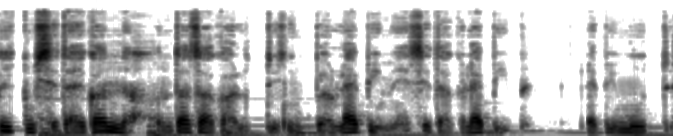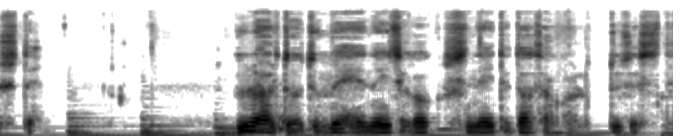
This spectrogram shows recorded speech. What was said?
kõik, mis seda ei kanna, on tasakaalutus ning peab läbima ja seda ka läbib, läbi muutuste. Ülaltoodud mehe ja naise kakluse näide tasakaalutusest,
